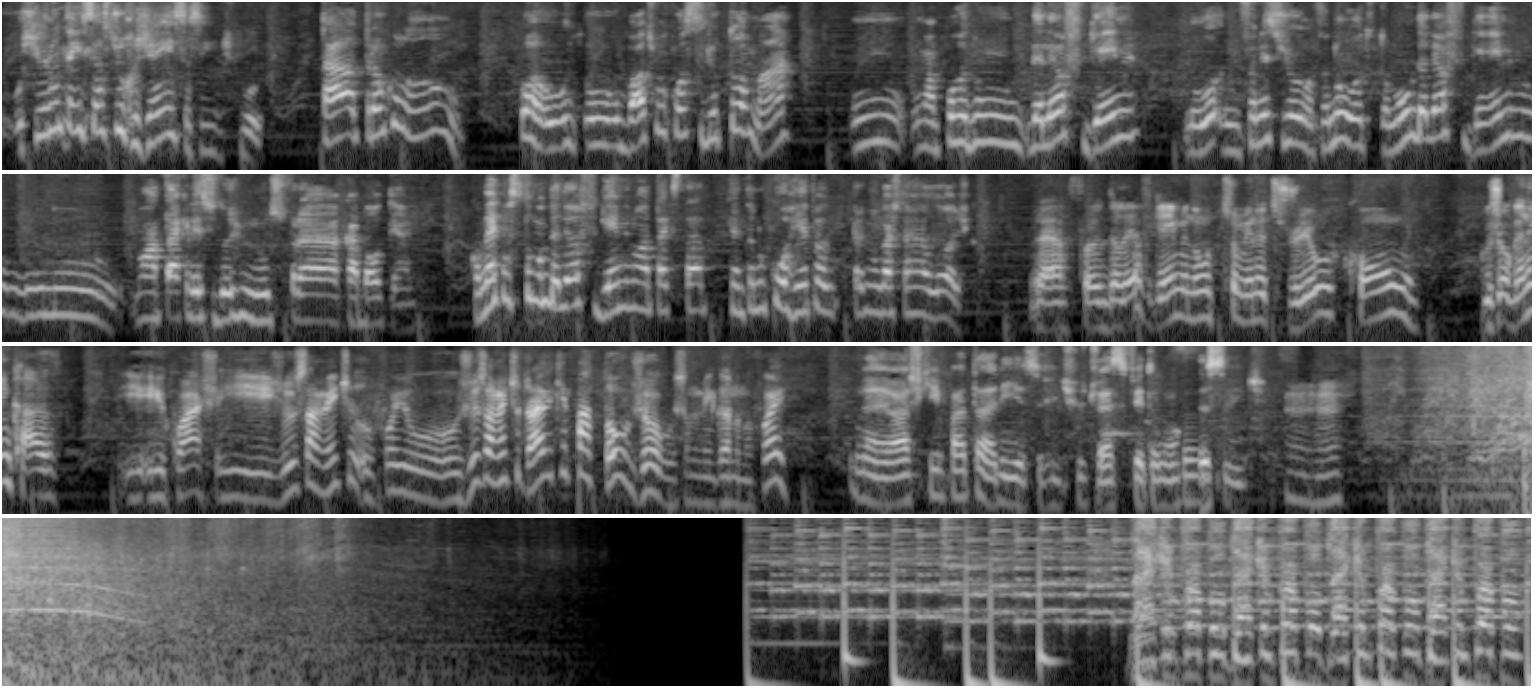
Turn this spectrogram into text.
O time não tem senso de urgência, assim, tipo, tá tranquilão. Porra, o, o Baltimore conseguiu tomar um- uma porra de um delay of game. No, não foi nesse jogo, não, foi no outro. Tomou um delay of game no, no, no- no ataque desses dois minutos pra acabar o tempo. Como é que você toma um delay of game num ataque que você tá tentando correr pra, pra não gastar relógio? É, foi o delay of game num 2 minutes drill com jogando em casa. E, e, e justamente foi o, justamente o drive que empatou o jogo, se eu não me engano, não foi? É, eu acho que empataria se a gente tivesse feito alguma coisa decente. Uhum. Black and purple, black and purple, black and purple, black and purple.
